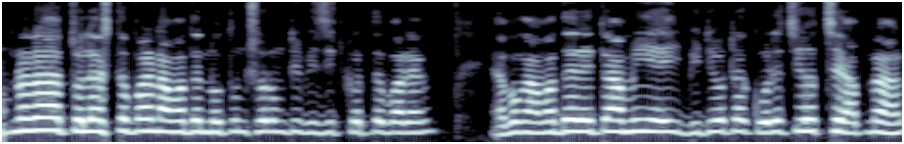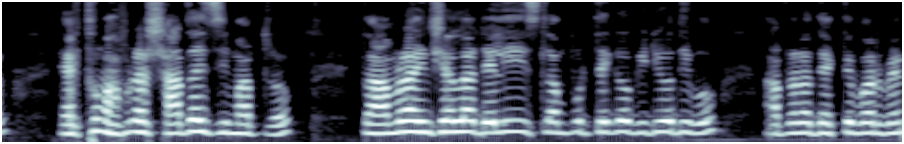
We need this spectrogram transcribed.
আপনারা চলে আসতে পারেন, আমাদের নতুন শোরুমটি ভিজিট করতে পারেন। এবং আমাদের এটা আমি এই ভিডিওটা করেছি হচ্ছে আপনার, একদম আমরা সাজাইছি মাত্র। তো আমরা ইনশাল্লাহ ডেলি ইসলামপুর থেকেও ভিডিও দিব, আপনারা দেখতে পারবেন।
